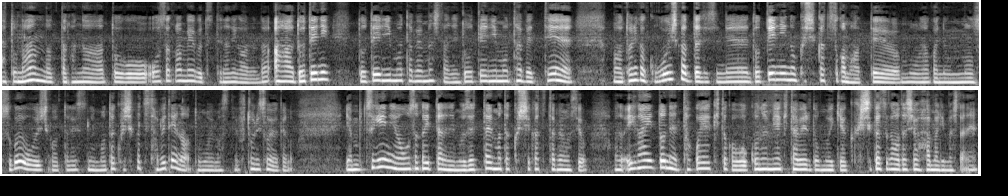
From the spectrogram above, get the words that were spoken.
あと何だったかな？あと大阪名物って何があるんだ？ああ土手に土手にも食べましたね。土手にも食べてまあとにかく美味しかったですね。土手にの串カツとかもあってもうなんかねもうすごい美味しかったですね。また串カツ食べてえなと思いますね。太りそうやけど。いやもう次に大阪行ったらねもう絶対また串カツ食べますよ。あの意外とねたこ焼きとかお好み焼き食べると思いきや串カツが私はハマりましたね。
